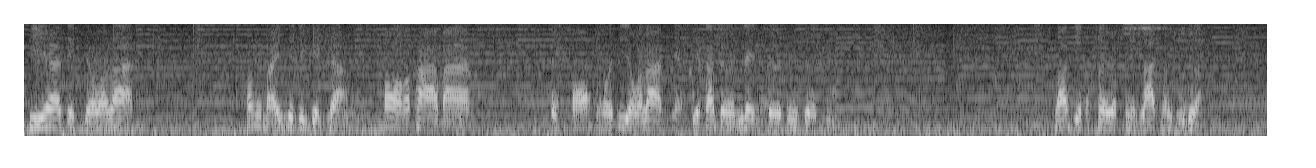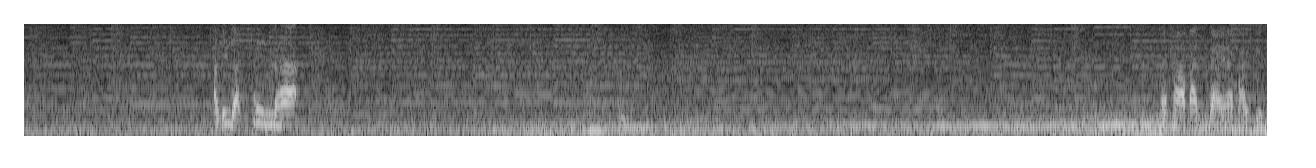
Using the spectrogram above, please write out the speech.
เพียเด็กเยาวราชเพราะสมัยเด็กๆอะพ่อก็พามาปกของตรงที่เยาวราชเนี่ยเดียก็เดินเล่นเดินนู่นเดินนี่ร้านเดียก็เคยมาเปิดร้านแถวนี้ด้วยอันนี้แบบกุ้งนะฮะ ราคาบันใจนะหมายถึง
